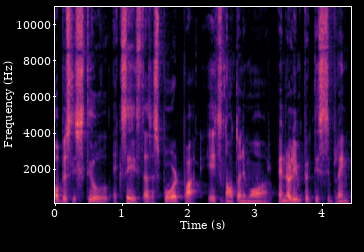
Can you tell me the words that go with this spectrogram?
obviously still exists as a sport, but it's not anymore an Olympic discipline.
